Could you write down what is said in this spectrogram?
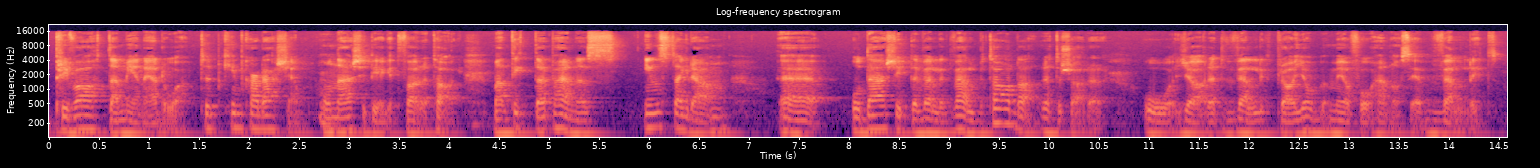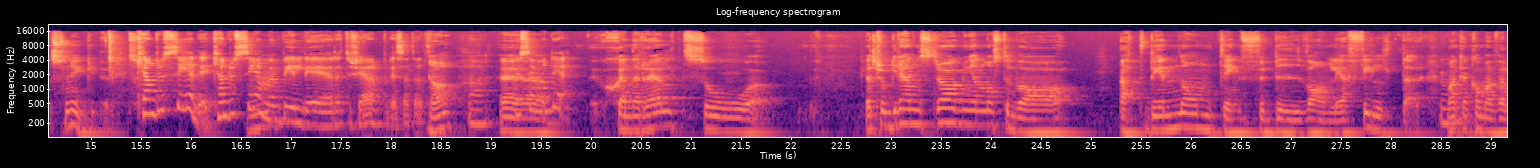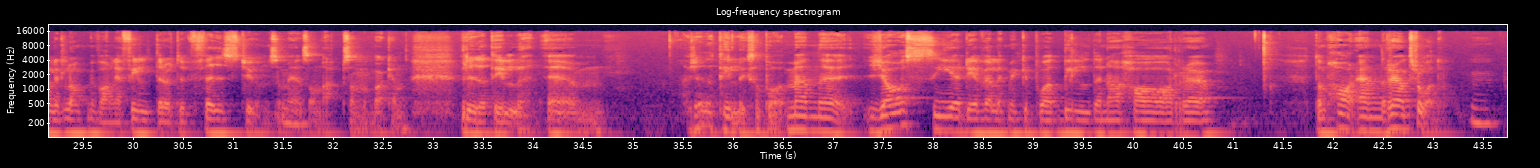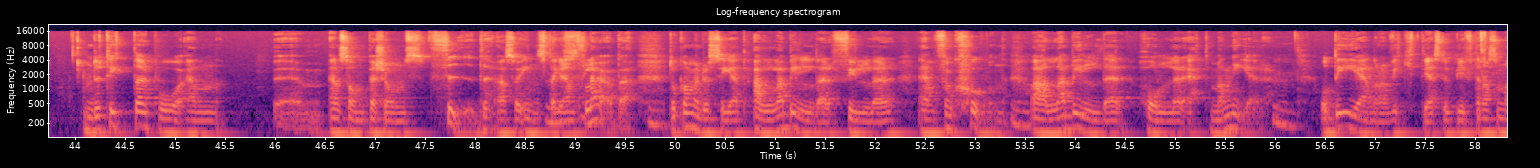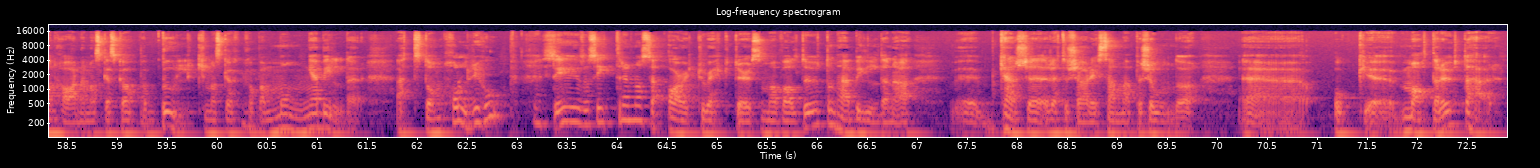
Privata menar jag då, typ Kim Kardashian. Hon är sitt eget företag. Man tittar på hennes Instagram eh, och där sitter väldigt välbetalda retuschörer och gör ett väldigt bra jobb med att få henne att se väldigt snygg ut. Kan du se det? Kan du se om en bild är retuscherad på det sättet? Mm. Ja. Hur ser man Eh, det? Generellt så... Jag tror gränsdragningen måste vara att det är någonting förbi vanliga filter. Mm. Man kan komma väldigt långt med vanliga filter och typ Facetune som är en sån app som man bara kan vrida till. ehm, vrida till liksom på. Men eh, jag ser det väldigt mycket på att bilderna har eh, de har en röd tråd. Om du tittar på en, en sån persons feed, alltså Instagramflöde, då kommer du se att alla bilder fyller en funktion och alla bilder håller ett maner. Och det är en av de viktigaste uppgifterna som man har när man ska skapa bulk, man ska skapa många bilder. Att de håller ihop. Det är, då sitter det någon art director som har valt ut de här bilderna, eh, kanske retuschörer i samma person då. Eh, och eh, matar ut det här.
